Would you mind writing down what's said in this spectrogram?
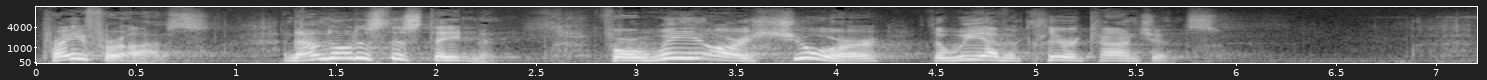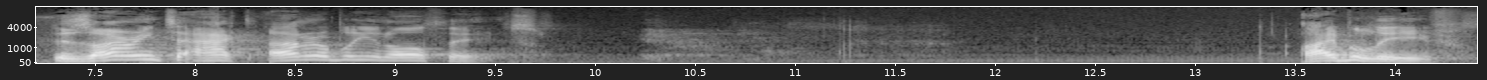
Pray for us. Now, notice this statement For we are sure that we have a clear conscience, desiring to act honorably in all things. I believe.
